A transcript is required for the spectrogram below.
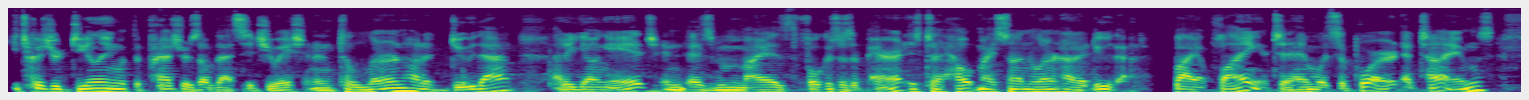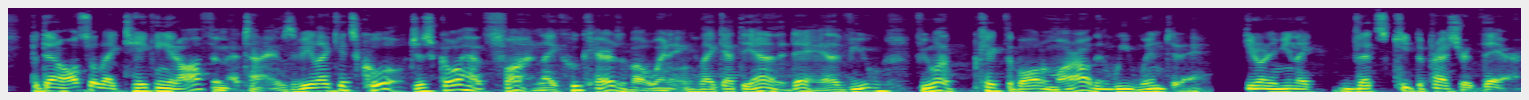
It's because you're dealing with the pressures of that situation. And to learn how to do that at a young age, and as my focus as a parent, is to help my son learn how to do that by applying it to him with support at times, but then also like taking it off him at times to be like, it's cool. Just go have fun. Like, who cares about winning? Like at the end of the day, if you if you want to kick the ball tomorrow, then we win today. You know what I mean? Like, let's keep the pressure there.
